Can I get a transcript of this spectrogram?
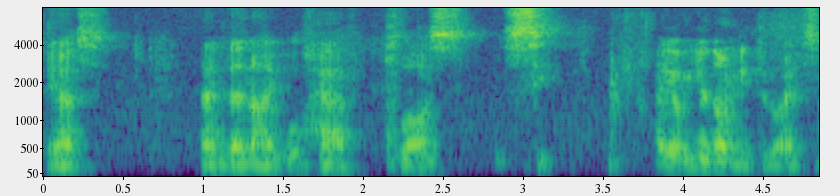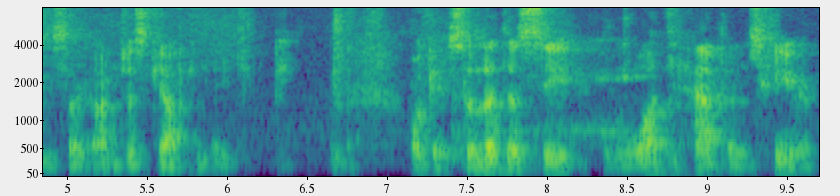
Yes? And then I will have plus C. I, you don't need to write C, sorry, I'm just calculating P. Okay, so let us see what happens here.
